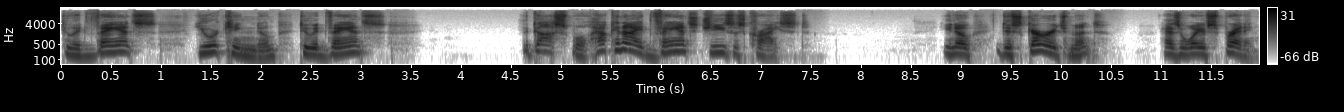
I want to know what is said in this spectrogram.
to advance your kingdom, to advance the gospel? How can I advance Jesus Christ? You know, discouragement has a way of spreading,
